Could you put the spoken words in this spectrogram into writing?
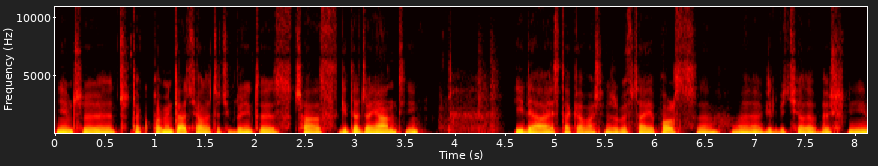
nie wiem czy, czy tak pamiętacie, ale 3 grudzień to jest czas Gita Jayanti, Idea jest taka właśnie, żeby w całej Polsce e, wielbiciele wyszli.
